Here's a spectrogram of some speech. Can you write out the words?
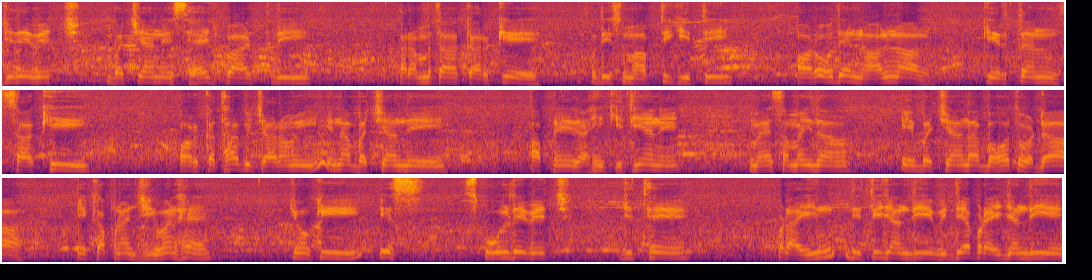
ਜਿਹਦੇ ਵਿੱਚ ਬੱਚਿਆਂ ਨੇ ਸਹਿਜ ਪਾਠ ਦੀ ਆਰੰਭਤਾ ਕਰਕੇ ਉਹਦੀ ਸਮਾਪਤੀ ਕੀਤੀ ਔਰ ਉਹਦੇ ਨਾਲ ਨਾਲ ਕੀਰਤਨ, ਸਾਖੀ ਔਰ ਕਥਾ ਵਿਚਾਰਾਂ ਵੀ ਇਹਨਾਂ ਬੱਚਿਆਂ ਦੇ ਆਪਣੇ ਰਾਹੀਂ ਕੀਤੀਆਂ ਨੇ। ਮੈਂ ਸਮਝਦਾ ਇਹ ਬੱਚਿਆਂ ਦਾ ਬਹੁਤ ਵੱਡਾ ਇੱਕ ਆਪਣਾ ਜੀਵਨ ਹੈ, ਕਿਉਂਕਿ ਇਸ ਸਕੂਲ ਦੇ ਵਿੱਚ ਜਿੱਥੇ ਪੜ੍ਹਾਈ ਦਿੱਤੀ ਜਾਂਦੀ ਹੈ, ਵਿੱਦਿਆ ਪੜ੍ਹਾਈ ਜਾਂਦੀ ਹੈ,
